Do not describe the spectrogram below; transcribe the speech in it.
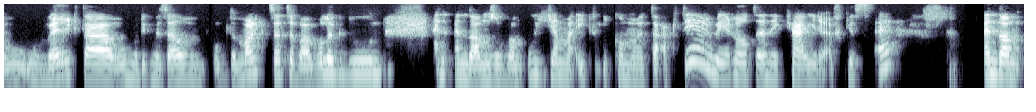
hoe, werkt dat? Hoe moet ik mezelf op de markt zetten? Wat wil ik doen? En, en dan zo van oei, ja, maar ik, ik kom uit de acteerwereld en ik ga hier even... En dan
